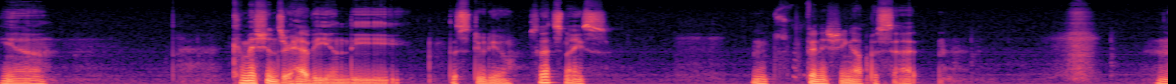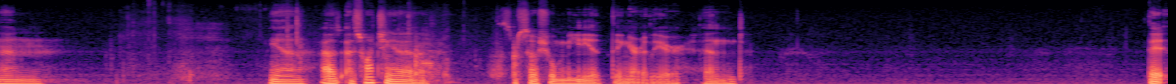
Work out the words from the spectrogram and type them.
Yeah. Commissions are heavy in the the studio, so that's nice. I'm finishing up a set. And then yeah, I was I was watching a some social media thing earlier and they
